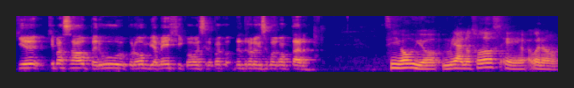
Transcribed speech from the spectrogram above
¿qué, qué ha pasado Perú, Colombia, México, dentro de lo que se puede contar? Sí, obvio. Mira, nosotros, eh, bueno,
